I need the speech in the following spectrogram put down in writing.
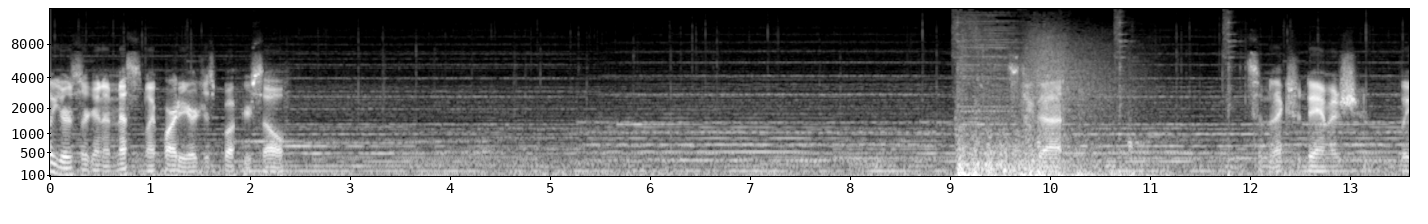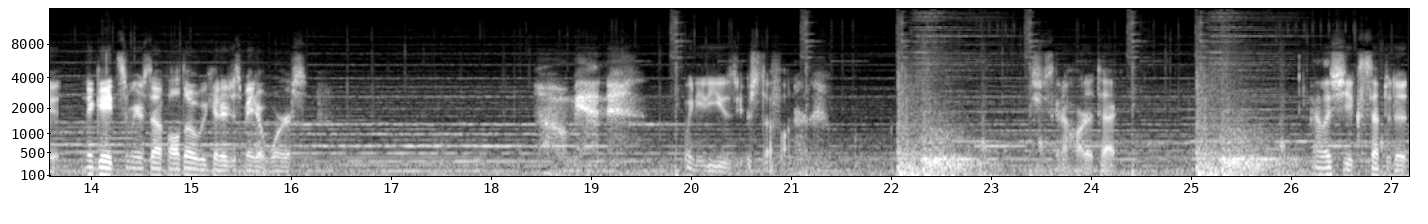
All yours are gonna mess with my party or just buff yourself. Let's do that. Some extra damage. Negate some of your stuff, although we could have just made it worse. Oh man. We need to use your stuff on her. She's gonna heart attack. At least she accepted it.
